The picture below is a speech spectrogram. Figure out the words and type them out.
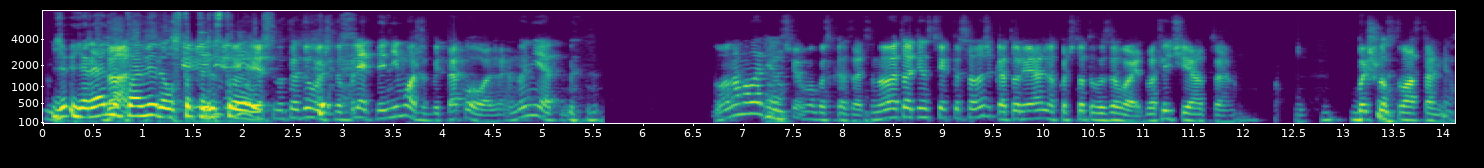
Я, я реально да, поверил, что перестроилась. Ну ты думаешь, ну, блядь, да не может быть такого же. Ну нет. Ну, она молодец, mm. что я могу сказать. Но это один из тех персонажей, который реально хоть что-то вызывает, в отличие от э, большинства остальных.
